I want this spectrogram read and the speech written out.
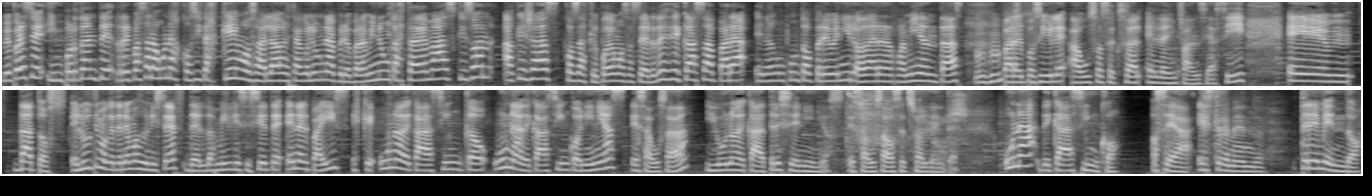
me parece importante repasar algunas cositas que hemos hablado en esta columna, pero para mí nunca está de más, que son aquellas cosas que podemos hacer desde casa para en algún punto prevenir o dar herramientas para el posible abuso sexual en la infancia, ¿sí? Eh, datos. El último que tenemos de UNICEF del 2017 en el país es que uno de cada cinco, una de cada cinco niñas es abusada y uno de cada 13 niños es abusado sexualmente. Una de cada cinco. O sea, es tremendo. Tremendo.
